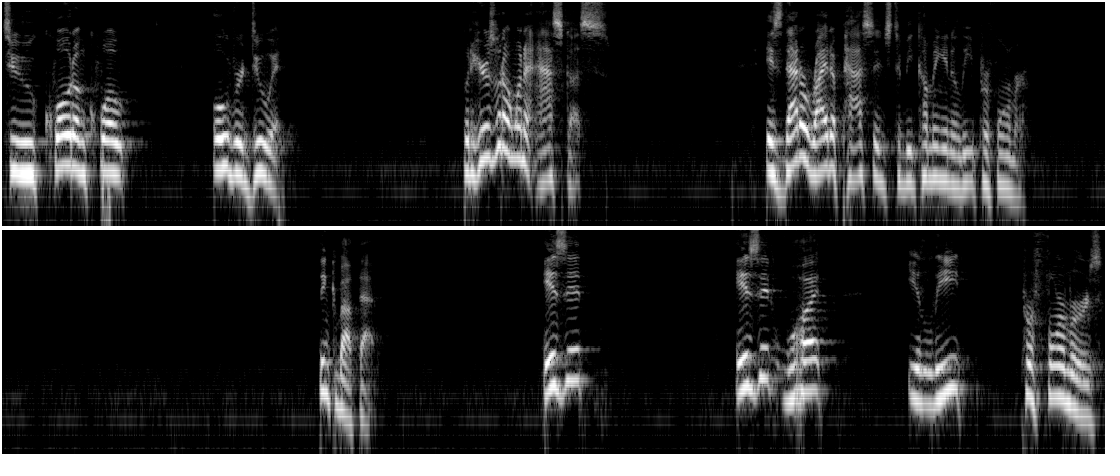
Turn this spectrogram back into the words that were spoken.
to quote unquote overdo it. But here's what I want to ask us. Is that a rite of passage to becoming an elite performer? Think about that. Is it is it what elite performers,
